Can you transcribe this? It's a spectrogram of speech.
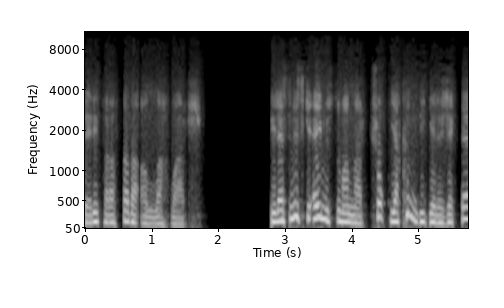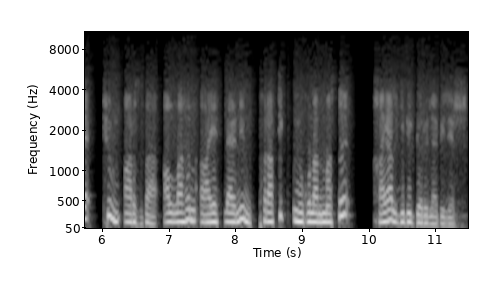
beri tarafta da Allah var. Bilesiniz ki ey Müslümanlar çok yakın bir gelecekte tüm arzda Allah'ın ayetlerinin pratik uygulanması hayal gibi görülebilir.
